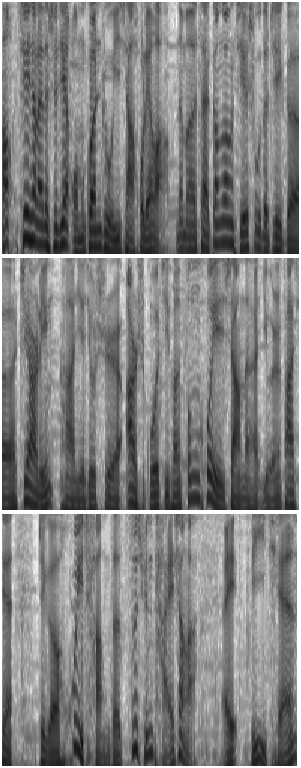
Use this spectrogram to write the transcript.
好，接下来的时间我们关注一下互联网。那么在刚刚结束的这个 G 二零啊，也就是二十国集团峰会上呢，有人发现这个会场的咨询台上啊，哎，比以前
